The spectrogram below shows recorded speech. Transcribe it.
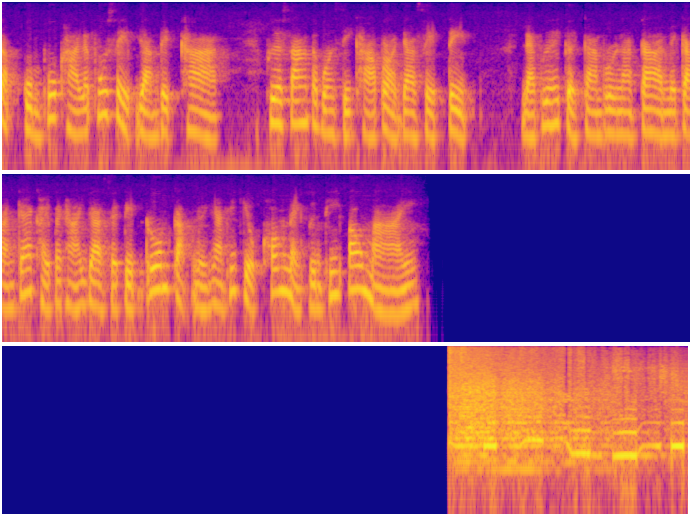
จับกลุ่มผู้ค้าและผู้เสพอย่างเด็ดขาด เพื่อสร้างตำบลสีขาวปลอดยาเสพติด และเพื่อให้เกิดการบูรณาการในการแก้ไขปัญหายาเสพติดร่วมกับหน่วยงานที่เกี่ยวข้องในพื้นที่เป้าหมาย Thank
